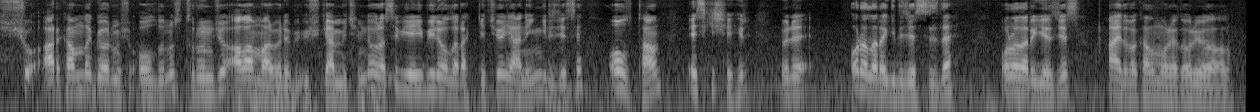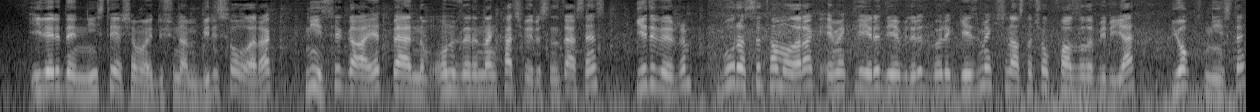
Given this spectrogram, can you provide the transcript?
Şu arkamda görmüş olduğunuz turuncu alan var böyle bir üçgen biçimde. Orası Vieille olarak geçiyor. Yani İngilizcesi Old Town, Eskişehir. Böyle oralara gideceğiz sizde. Oraları gezeceğiz. Haydi bakalım oraya doğru yol alalım. İleride Nice'te yaşamayı düşünen birisi olarak Nice'i gayet beğendim. 10 üzerinden kaç verirsiniz derseniz 7 veririm. Burası tam olarak emekli yeri diyebiliriz. Böyle gezmek için aslında çok fazla da bir yer yok Nice'te.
